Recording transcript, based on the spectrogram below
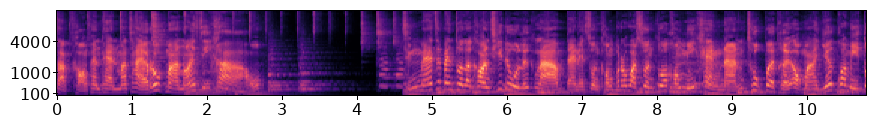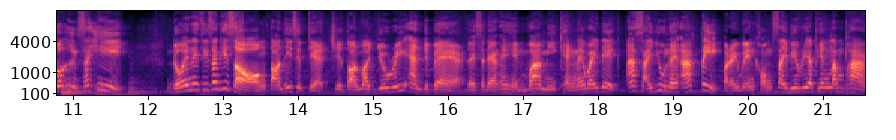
ศัพท์ของแพนแพนมาถ่ายรูปหมาน้อยสีขาวถึงแม้จะเป็นตัวละครที่ดูลึกลับแต่ในส่วนของประวัติส่วนตัวของหมีแข่งนั้น ถูกเปิดเผยออกมาเยอะกว่าหมีตัวอื่นซะอีก โดยในซีซั่นที่ 2 ตอนที่ 17 ชื่อตอนว่า Yuri and the Bear ได้แสดงให้เห็นว่ามีแข่งในวัยเด็ก อาศัยอยู่ในอาร์กติก บริเวณของไซบีเรียเพียงลำพัง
